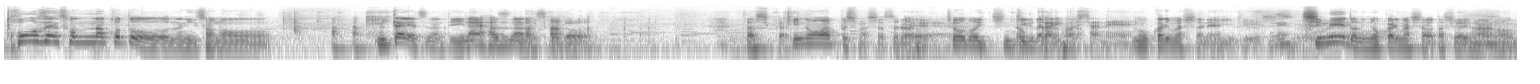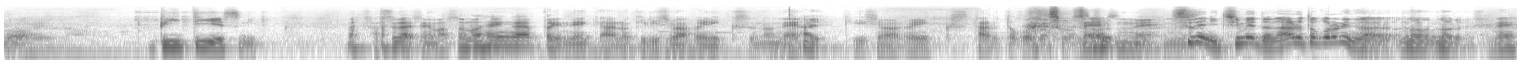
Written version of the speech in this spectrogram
当然そんなことにその 見たいやつなんていないはずなんですけど確か昨日アップしましたそれは、ちょうど1日ぐらい。乗っかりましたね。乗っかりましたね。いいですね。知名度に乗っかりました私は今あの BTS に。さすがですね、まあ、その辺がやっぱりねあの霧島フェニックスのね、はい、霧島フェニックスたるところですよね。すで、ね、に知名度のあるところに乗るですね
